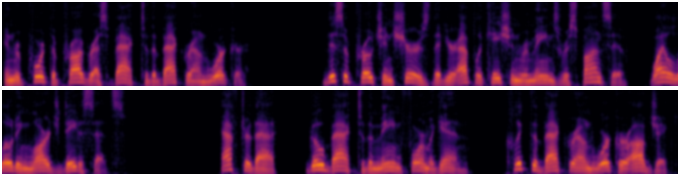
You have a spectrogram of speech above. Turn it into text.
and report the progress back to the background worker. This approach ensures that your application remains responsive while loading large datasets. After that, go back to the main form again. Click the background worker object.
